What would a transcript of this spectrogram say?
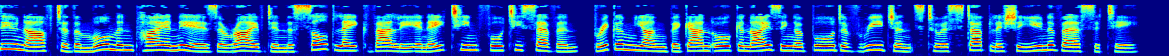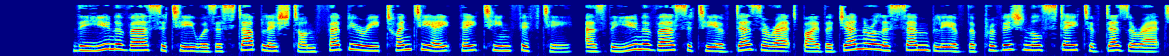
Soon after the Mormon pioneers arrived in the Salt Lake Valley in 1847, Brigham Young began organizing a board of regents to establish a university. The university was established on February 28, 1850, as the University of Deseret by the General Assembly of the Provisional State of Deseret,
